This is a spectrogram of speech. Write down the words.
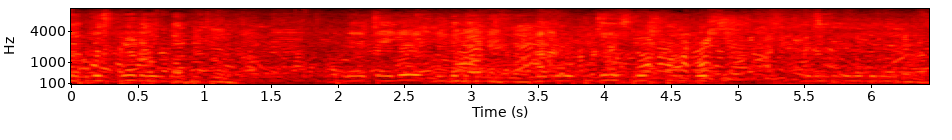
লেবনেস ব্রেড এবং বারবিকিউ আপনারা চাইলে নিতে পারেন এখানে। পিছনে করছি, এখান থেকে নিতে পারবেন।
